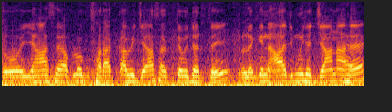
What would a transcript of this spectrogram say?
तो यहाँ से आप लोग फराक्का भी जा सकते हो इधर से। ही लेकिन आज मुझे जाना है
